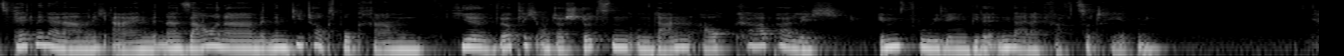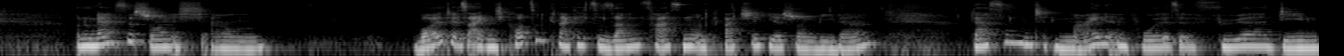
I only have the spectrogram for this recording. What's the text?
jetzt fällt mir der Name nicht ein, mit einer Sauna, mit einem Detox-Programm hier wirklich unterstützen, um dann auch körperlich im Frühling wieder in deiner Kraft zu treten. Und du merkst es schon, ich ähm, wollte es eigentlich kurz und knackig zusammenfassen und quatsche hier schon wieder. Das sind meine Impulse für den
